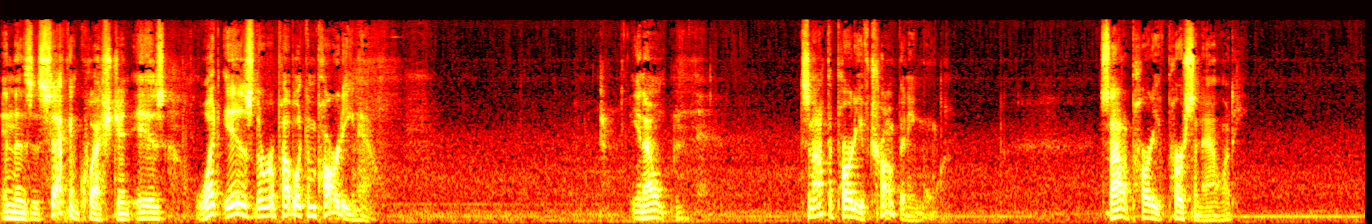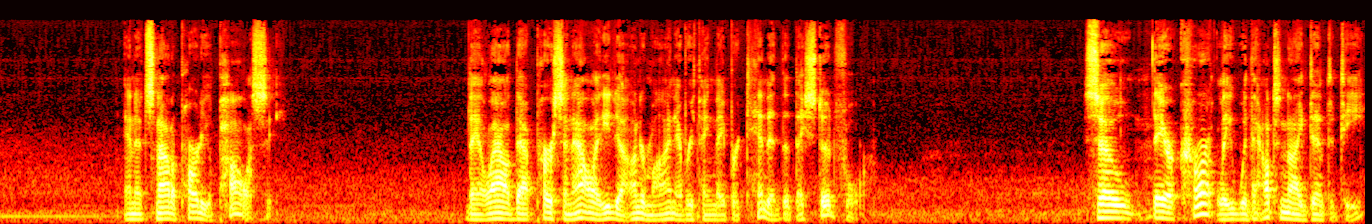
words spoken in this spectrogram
And then the second question is what is the Republican Party now? You know, it's not the party of Trump anymore. It's not a party of personality. And it's not a party of policy. They allowed that personality to undermine everything they pretended that they stood for. So they are currently without an identity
